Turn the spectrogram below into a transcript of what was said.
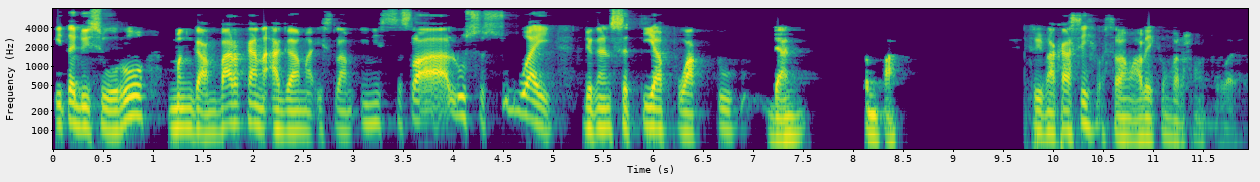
Kita disuruh menggambarkan agama Islam ini selalu sesuai dengan setiap waktu dan tempat. Terima kasih. Wassalamualaikum warahmatullahi wabarakatuh.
